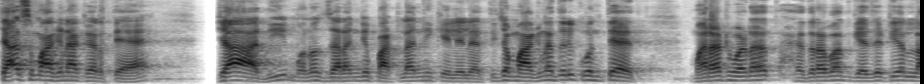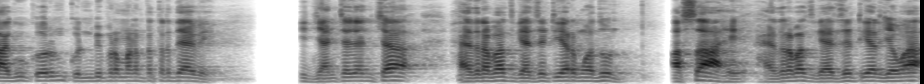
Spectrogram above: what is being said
त्याच मागण्या करते आहे. ज्या आधी मनोज जरांगे पाटलांनी केलेल्या आहेत. तिच्या मागण्या तरी कोणत्या आहेत? मराठवाड्यात हैदराबाद गॅझेटियर लागू करून कुणबी प्रमाणपत्र द्यावे? की ज्यांच्या ज्यांच्या हैदराबाद गॅझेटियरमधून असं आहे. हैदराबाद गॅझेटियर जेव्हा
